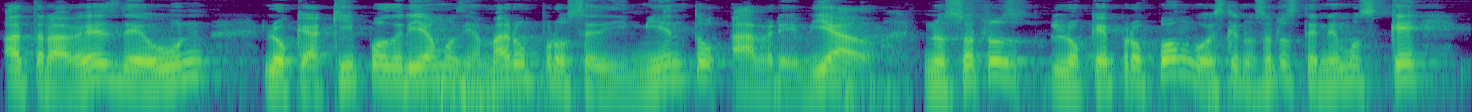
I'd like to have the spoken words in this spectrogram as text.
a través de un, lo que aquí podríamos llamar un procedimiento abreviado. Nosotros lo que propongo es que nosotros tenemos que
